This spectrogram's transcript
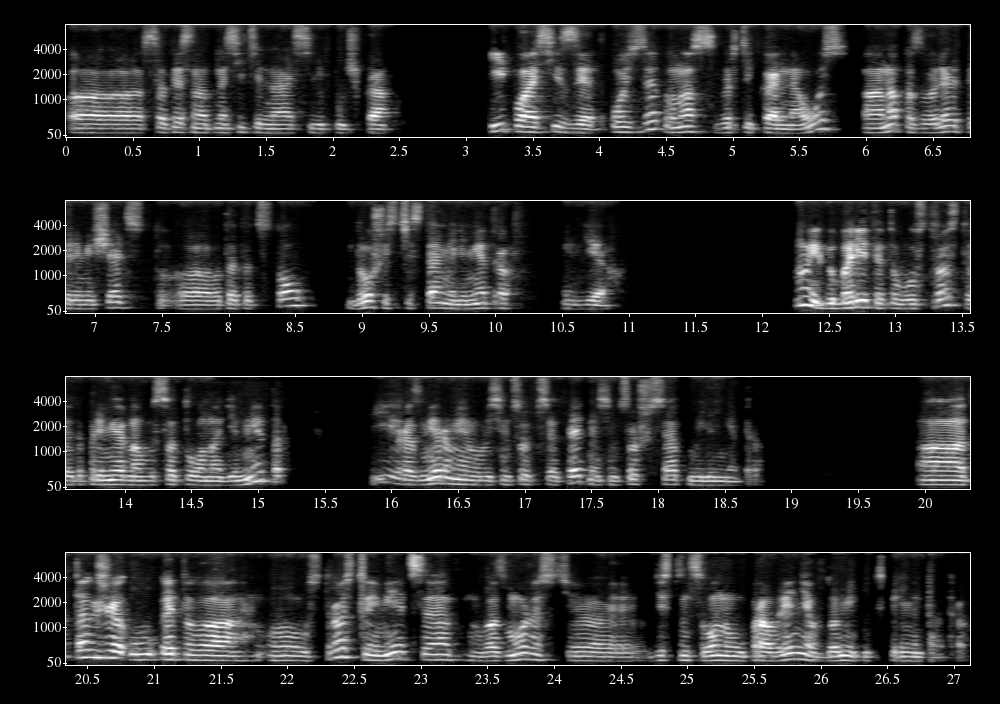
э, соответственно, относительно оси пучка, и по оси Z. Ось Z у нас вертикальная ось, а она позволяет перемещать вот этот стол до 600 мм вверх. Ну и габарит этого устройства, это примерно высоту он 1 метр, и размерами 855 на 760 миллиметров. А, также у этого э, устройства имеется возможность э, дистанционного управления в доме экспериментаторов.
